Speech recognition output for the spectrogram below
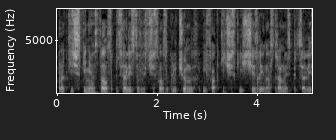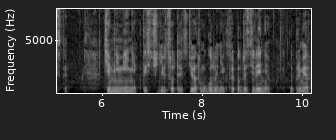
Практически не осталось специалистов из числа заключенных и фактически исчезли иностранные специалисты. Тем не менее, к 1939 году некоторые подразделения, например,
